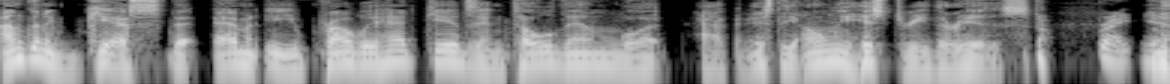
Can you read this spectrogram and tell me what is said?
I'm going to guess that Adam and Eve probably had kids and told them what happened. It's the only history there is. Right. Yeah.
